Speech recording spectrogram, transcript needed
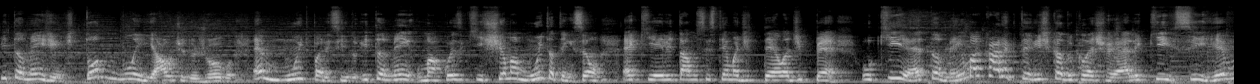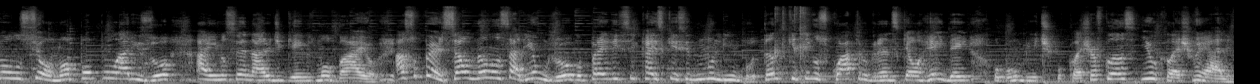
e também, gente, todo o layout do jogo é muito parecido e também uma coisa que chama muita atenção é que ele tá no sistema de tela de pé, o que é também uma característica do Clash Royale que se revolucionou, popularizou aí no cenário de games mobile. A Supercell não lançaria um jogo para ele ficar esquecido no limbo, tanto que tem os quatro grandes que é o Hay Day, o Boom Beat, o Clash of Clans e o Clash Royale.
